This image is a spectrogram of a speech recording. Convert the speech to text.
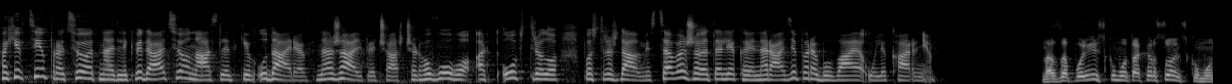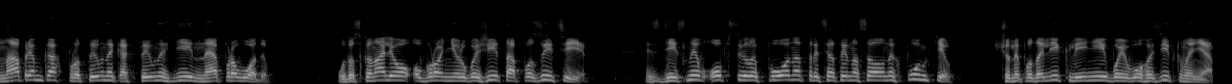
Фахівці працюють над ліквідацією наслідків ударів. На жаль, під час чергового артобстрілу постраждав місцевий житель, який наразі перебуває у лікарні. На запорізькому та херсонському напрямках противник активних дій не проводив. Удосконалював оборонні рубежі та позиції. Здійснив обстріли понад 30 населених пунктів, що неподалік лінії бойового зіткнення.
